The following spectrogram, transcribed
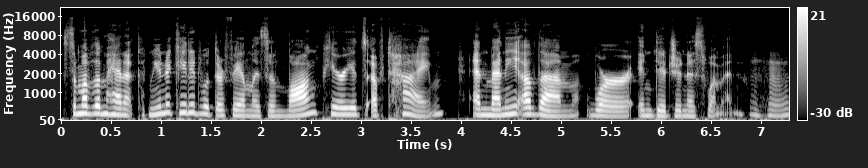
Some of them hadn't communicated with their families in long periods of time, and many of them were Indigenous women. hmm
